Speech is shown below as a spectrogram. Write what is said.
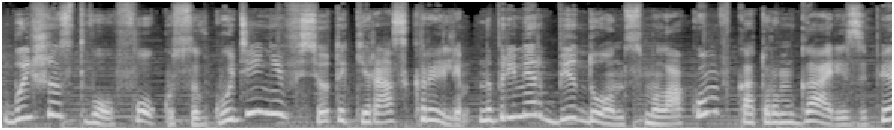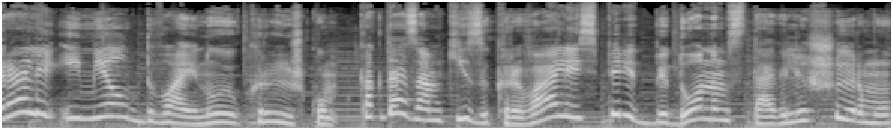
Большинство фокусов Гудини все-таки раскрыли. Например, бидон с молоком, в котором Гарри запирали, имел двойную крышку. Когда замки закрывались, перед бидоном ставили ширму.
